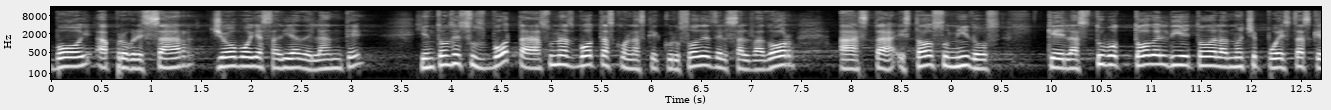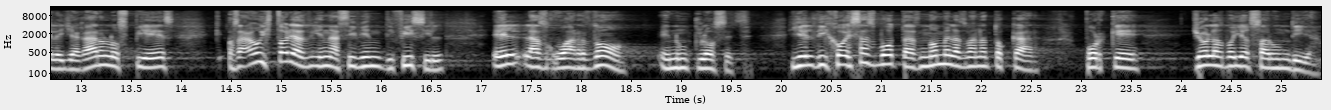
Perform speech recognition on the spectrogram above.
voy a progresar, yo voy a salir adelante. Y entonces sus botas, unas botas con las que cruzó desde El Salvador hasta Estados Unidos, que las tuvo todo el día y toda la noche puestas, que le llegaron los pies, o sea, historias bien así, bien difícil, él las guardó en un closet. Y él dijo, esas botas no me las van a tocar porque yo las voy a usar un día.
